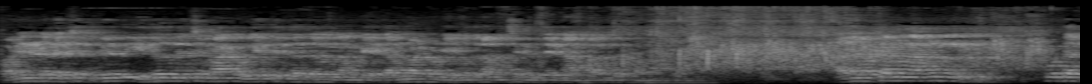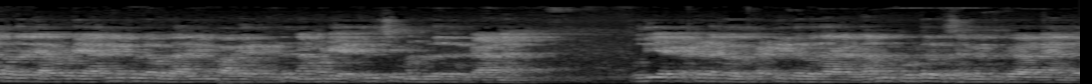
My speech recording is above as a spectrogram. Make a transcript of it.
பன்னிரெண்டு லட்சத்திலிருந்து இருபது லட்சமாக உயர்த்தி தந்தவர் நம்முடைய தமிழ்நாட்டுடைய முதலமைச்சர் என்பதை நாம் மறந்துவிட மாட்டோம் அது மட்டுமல்லாமல் கூட்டத்தொடரில் அவருடைய அறிவிப்புள்ள ஒரு அறிவிப்பாக இருக்கிறது நம்முடைய திருச்சி மண்டலத்திற்கான புதிய கட்டிடங்கள் கட்டி தருவதாக இருந்தாலும் கூட்டுறவு சங்கத்துக்கான அந்த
